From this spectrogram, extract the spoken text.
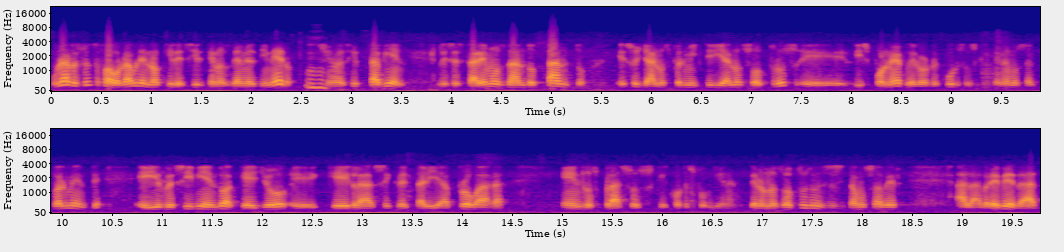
una respuesta favorable no quiere decir que nos den el dinero, sino decir, está bien, les estaremos dando tanto, eso ya nos permitiría a nosotros eh, disponer de los recursos que tenemos actualmente e ir recibiendo aquello eh, que la Secretaría aprobara en los plazos que correspondieran. Pero nosotros necesitamos saber a la brevedad,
